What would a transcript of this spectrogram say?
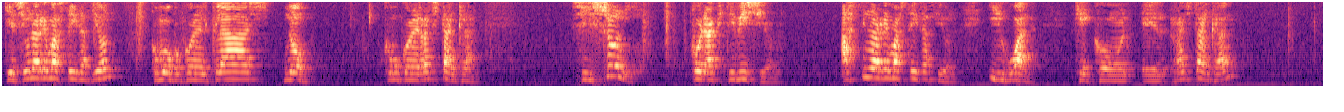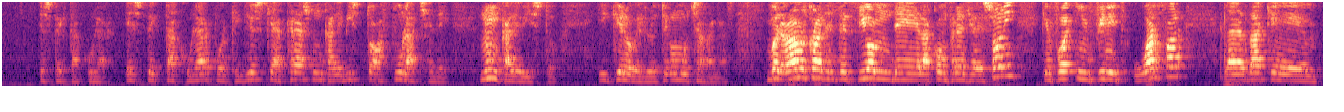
que sea una remasterización como con el Clash... No, como con el Ratchet Clank. Si Sony, con Activision, hace una remasterización igual que con el Ratchet Clank, espectacular, espectacular, porque yo es que a Crash nunca le he visto a Full HD, nunca le he visto, y quiero verlo, tengo muchas ganas. Bueno, vamos con la decepción de la conferencia de Sony, que fue Infinite Warfare, la verdad que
